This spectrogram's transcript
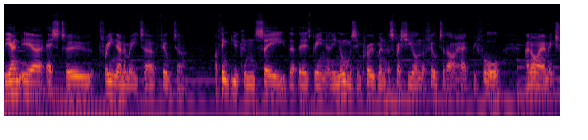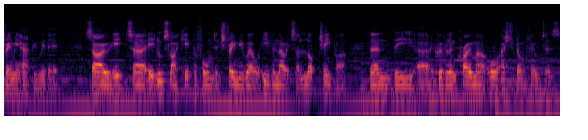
The Antlia S2 3 nanometer filter. I think you can see that there's been an enormous improvement especially on the filter that I had before and I am extremely happy with it. So it, uh, it looks like it performs extremely well even though it's a lot cheaper than the uh, equivalent Chroma or Astrodon filters.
